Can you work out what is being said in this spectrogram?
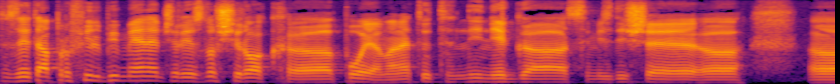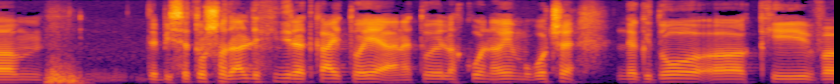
zdaj, ta profil BIM manager je zelo širok uh, pojem, ne? tudi ni njega, se mi zdi, še uh, um, da bi se točno dal definirati, kaj to je. Ne? To je lahko ne vem, mogoče nekdo, uh, ki, v,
